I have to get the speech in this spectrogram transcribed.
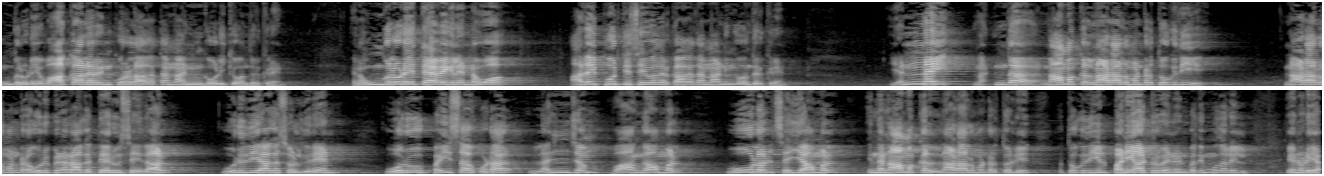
உங்களுடைய வாக்காளரின் குரலாகத்தான் நான் இங்கு ஒழிக்க வந்திருக்கிறேன். ஏன்னா உங்களுடைய தேவைகள் என்னவோ அதை பூர்த்தி செய்வதற்காக தான் நான் இங்கு வந்திருக்கிறேன். என்னை இந்த நாமக்கல் நாடாளுமன்ற தொகுதி நாடாளுமன்ற உறுப்பினராக தேர்வு செய்தால் உறுதியாக சொல்கிறேன் ஒரு பைசா கூட லஞ்சம் வாங்காமல் ஊழல் செய்யாமல் இந்த நாமக்கல் நாடாளுமன்ற தொழில் தொகுதியில் பணியாற்றுவேன் என்பதை முதலில் என்னுடைய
